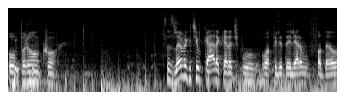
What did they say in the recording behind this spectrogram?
O Bronco. Vocês lembram que tinha um cara que era tipo. O apelido dele era um fodão?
